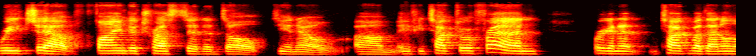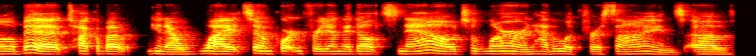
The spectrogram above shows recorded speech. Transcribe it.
reach out, find a trusted adult. You know, um, if you talk to a friend, we're going to talk about that in a little bit, talk about, you know, why it's so important for young adults now to learn how to look for signs of,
